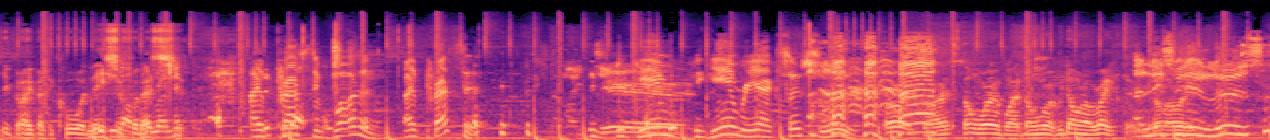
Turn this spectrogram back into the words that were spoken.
You got, you got the coordination for that shit. I pressed the button. I pressed it. My The game, the game reacts so slow. Alright, guys, don't worry about it. Don't worry. We don't know right there. At least we alright. didn't lose. Yeah,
